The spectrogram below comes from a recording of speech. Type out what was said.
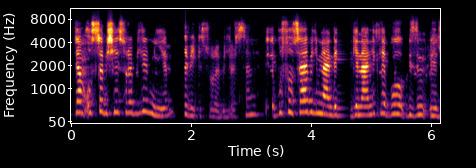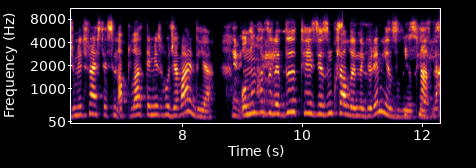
Hocam o sıra bir şey sorabilir miyim? Tabii ki sorabilirsin. E, Bu sosyal bilimlerde genellikle bu bizim e, Cumhuriyet Üniversitesi'nin Abdullah Demir Hoca vardı ya. Evet. Onun hazırladığı tez yazım kurallarına göre mi yazılıyor İsnat. tezler?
